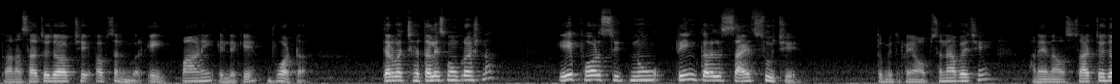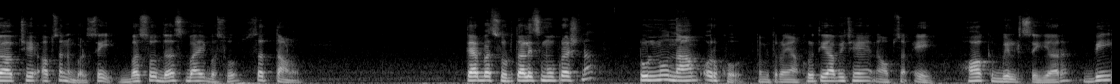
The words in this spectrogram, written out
તો આનો સાચો જવાબ છે ઓપ્શન નંબર એ પાણી એટલે કે વોટર. ત્યારબાદ છેતાલીસમો પ્રશ્ન એ ફોર સીટનું પ્રિન્ટ કરેલ સાઇઝ શું છે? તો મિત્રો અહીંયા ઓપ્શન આપે છે અને એનો સાચો જવાબ છે ઓપ્શન નંબર સી, બસો દસ બાય બસો સત્તાણું. ત્યારબાદ સુડતાલીસમો પ્રશ્ન ટૂલનું નામ ઓળખો. તો મિત્રો અહીં આકૃતિ આપી છે અને option A hawk bill shear B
